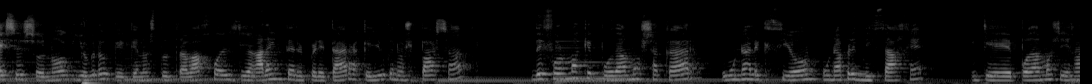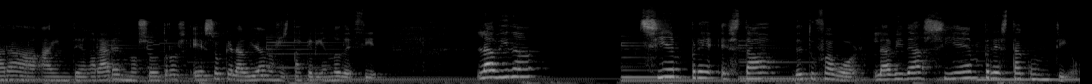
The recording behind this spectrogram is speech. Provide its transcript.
es eso, ¿no? Yo creo que, que nuestro trabajo es llegar a interpretar aquello que nos pasa de forma que podamos sacar una lección, un aprendizaje, que podamos llegar a, a integrar en nosotros eso que la vida nos está queriendo decir. La vida siempre está de tu favor, la vida siempre está contigo,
